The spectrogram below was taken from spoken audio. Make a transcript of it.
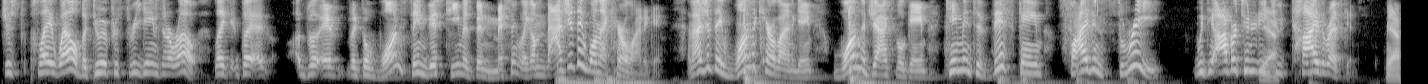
just play well, but do it for three games in a row. Like the the if like the one thing this team has been missing. Like imagine if they won that Carolina game. Imagine if they won the Carolina game, won the Jacksonville game, came into this game five and three with the opportunity Yeah. to tie the Redskins yeah.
